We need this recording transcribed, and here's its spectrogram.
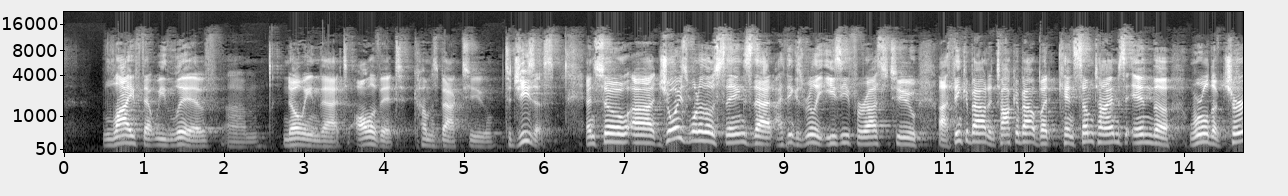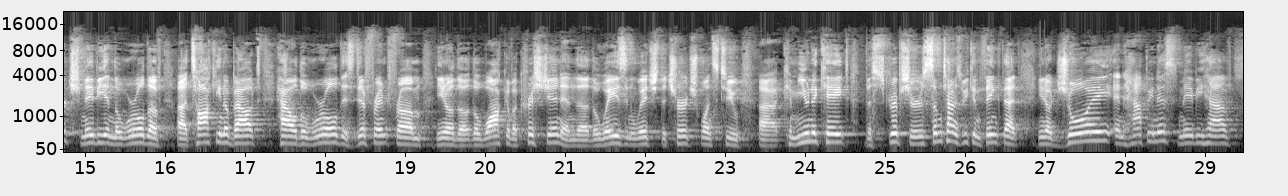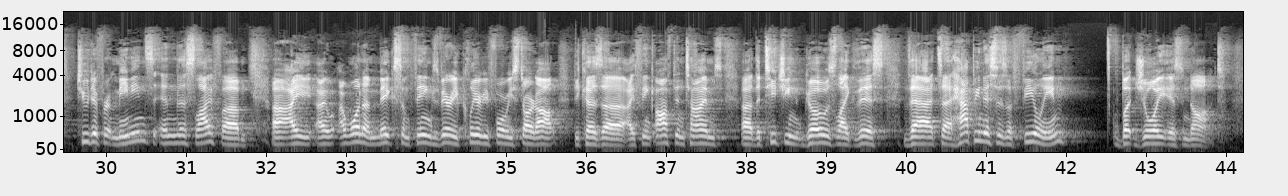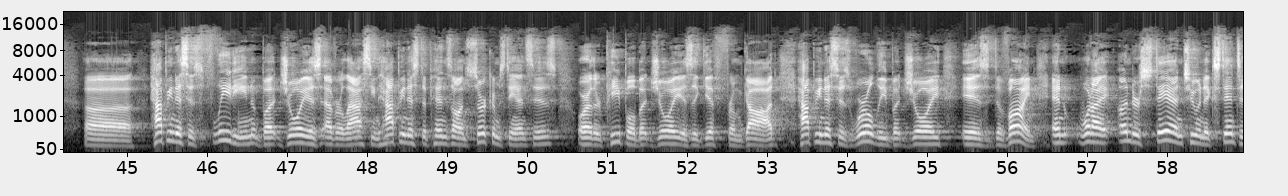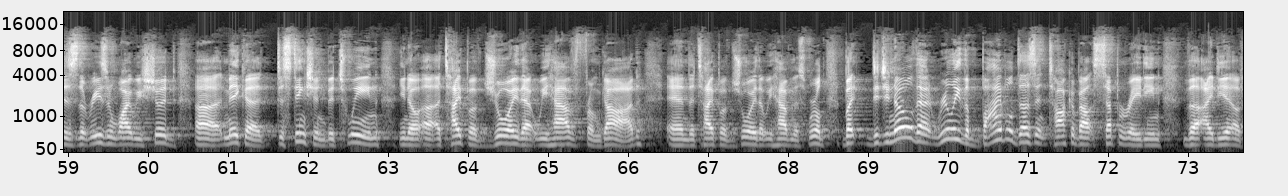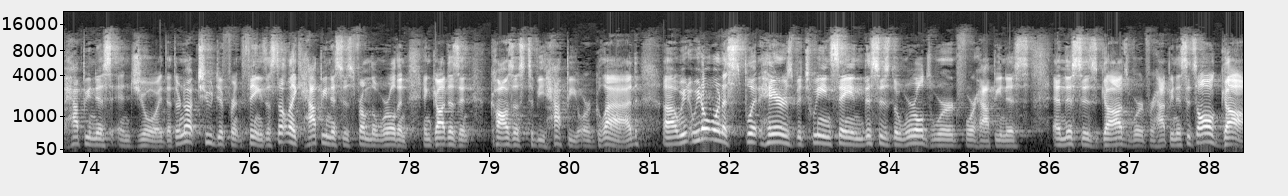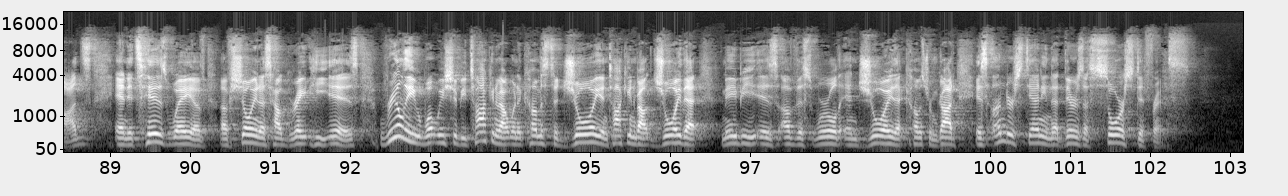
life that we live, um, knowing that all of it comes back to, to Jesus. And so, uh, joy is one of those things that I think is really easy for us to uh, think about and talk about, but can sometimes in the world of church, maybe in the world of uh, talking about how the world is different from, you know, the, the walk of a Christian and the, the ways in which the church wants to uh, communicate the scriptures, sometimes we can think that, you know, joy and happiness maybe have two different meanings in this life. Um, uh, I, I, I want to make some things very clear before we start out because uh, I think oftentimes uh, the teaching goes like this that uh, happiness is a feeling, but joy is not. Happiness is fleeting, but joy is everlasting. Happiness depends on circumstances or other people, but joy is a gift from God. Happiness is worldly, but joy is divine. And what I understand to an extent is the reason why we should uh, make a distinction between, you know, a, a type of joy that we have from God and the type of joy that we have in this world. But did you know that really the Bible doesn't talk about separating the idea of happiness and joy, that they're not two different things. It's not like happiness is from the world and, and God doesn't cause us to be happy or glad. Uh, we, we don't want to split hairs between saying this is the world's word for happiness and this is God's word for happiness. It's all God's, and it's His way of, of showing us how great He is. Really, what we should be talking about when it comes to joy and talking about joy that maybe is of this world and joy that comes from God is understanding that there's a source difference.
